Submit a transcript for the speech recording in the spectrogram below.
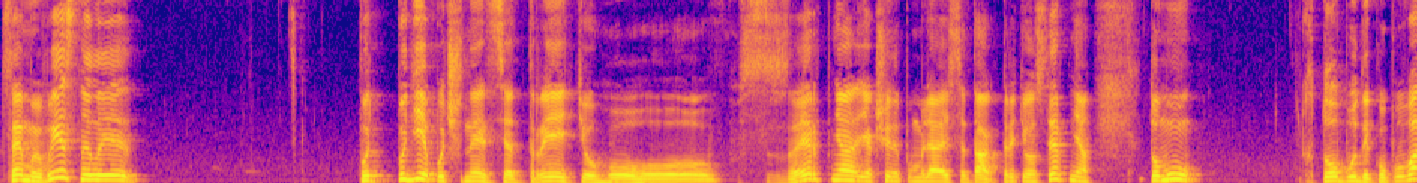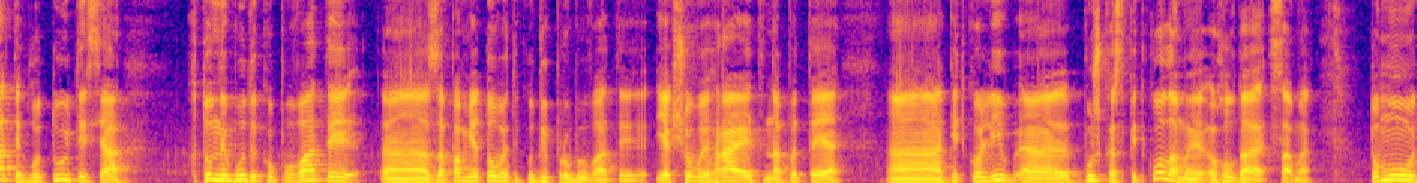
це ми вияснили. Подія почнеться 3 серпня, якщо не помиляюся. Так, 3 серпня. Тому хто буде купувати, готуйтеся. Хто не буде купувати, е, запам'ятовуйте, куди пробивати. Якщо ви граєте на ПТ е, під колів, е, пушка з підколами, голда саме, тому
